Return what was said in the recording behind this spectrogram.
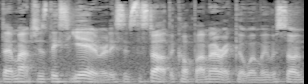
their matches this year, really since the start of the Copa America when we were so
